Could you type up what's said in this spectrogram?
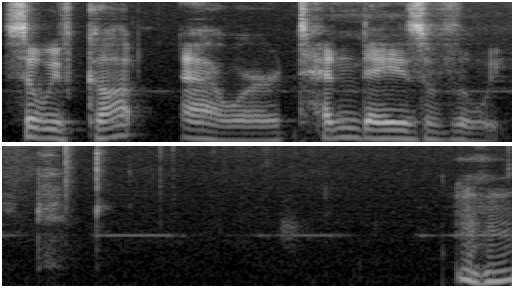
So we've got our ten days of the week, Mm-hmm.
